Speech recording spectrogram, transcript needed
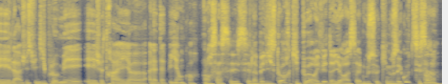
et là, je suis diplômée et je travaille euh, à l'ADAPI encore. Alors ça, c'est la belle histoire qui peut arriver d'ailleurs à celles ou ceux qui nous écoutent. C'est ça.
